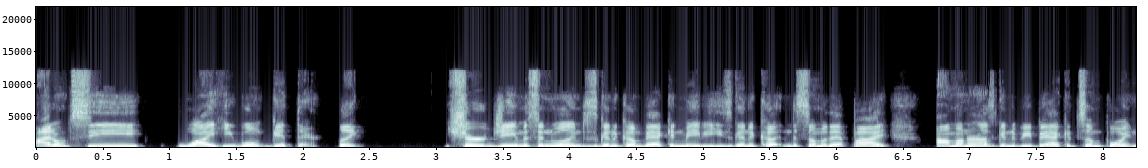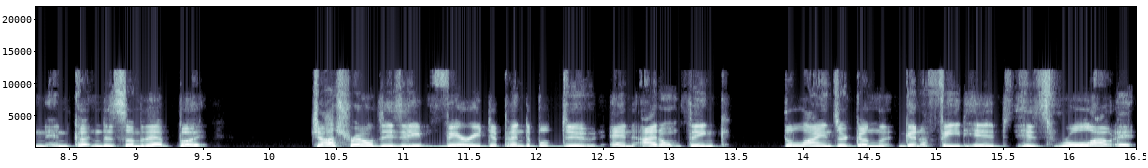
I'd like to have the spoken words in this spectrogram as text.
I don't see why he won't get there. Like, sure, Jameson Williams is going to come back and maybe he's going to cut into some of that pie. Amon Ra is going to be back at some point and, and cut into some of that. But Josh Reynolds is a very dependable dude. And I don't think the Lions are going to gonna fade his, his rollout at,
